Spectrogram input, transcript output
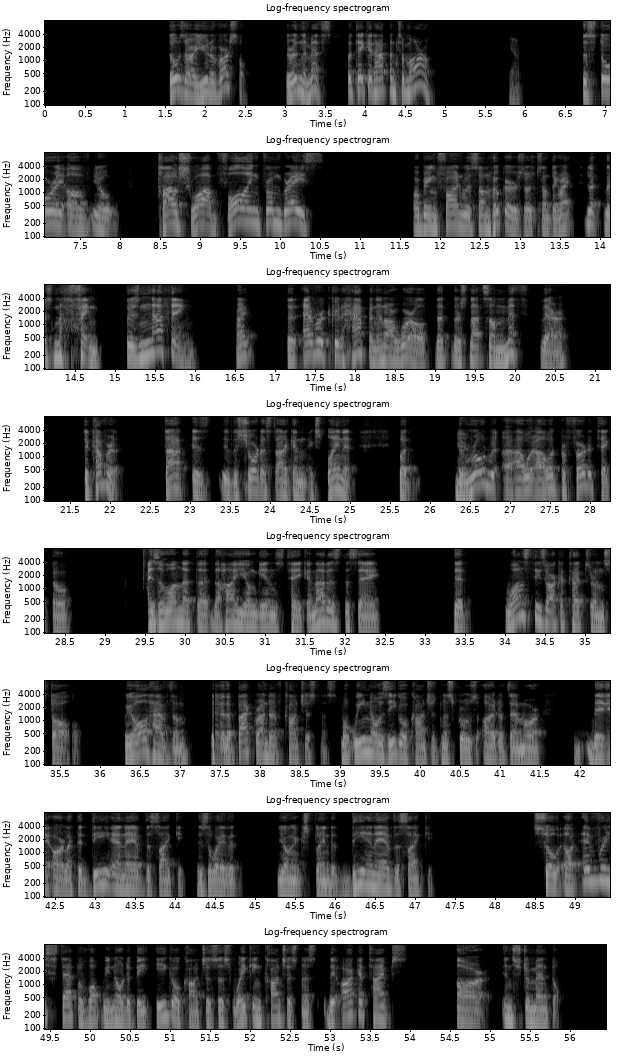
those are universal. They're in the myths, but they could happen tomorrow. Yeah. The story of you know Klaus Schwab falling from grace or being found with some hookers or something, right? Look, there's nothing, there's nothing, right, that ever could happen in our world that there's not some myth there to cover it. That is the shortest I can explain it. But the yeah. road I would I would prefer to take though is the one that the, the high Jungians take, and that is to say that once these archetypes are installed, we all have them, they're the background of consciousness. What we know as ego consciousness grows out of them, or they are like the DNA of the psyche, is the way that Jung explained it DNA of the psyche. So, at every step of what we know to be ego consciousness, waking consciousness, the archetypes are instrumental.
